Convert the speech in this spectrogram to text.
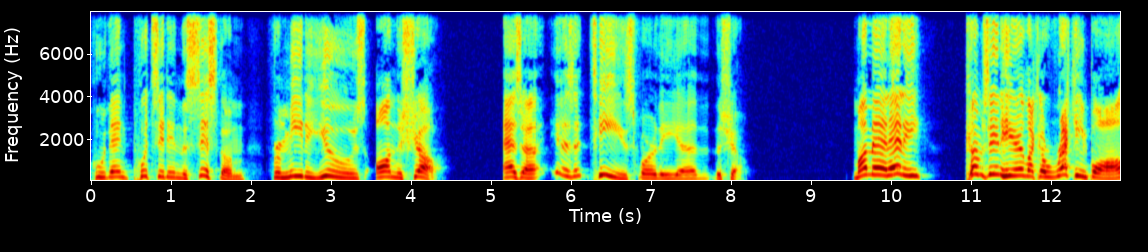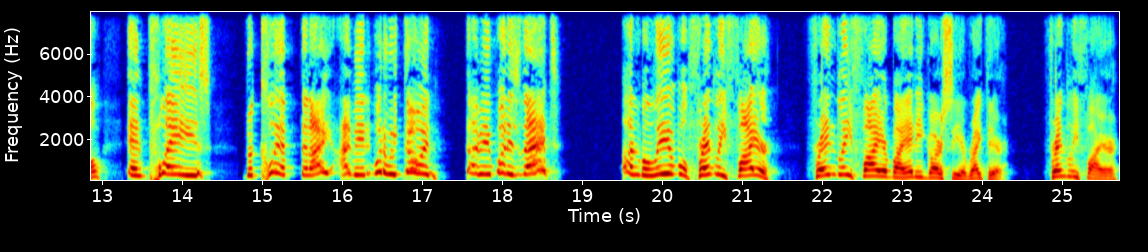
who then puts it in the system for me to use on the show as a as a tease for the uh, the show. My man Eddie comes in here like a wrecking ball and plays the clip that I I mean, what are we doing? I mean, what is that? Unbelievable. Friendly fire. Friendly fire by Eddie Garcia right there. Friendly fire.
